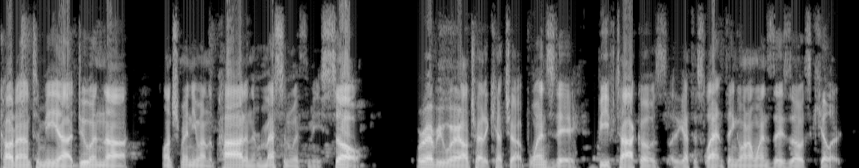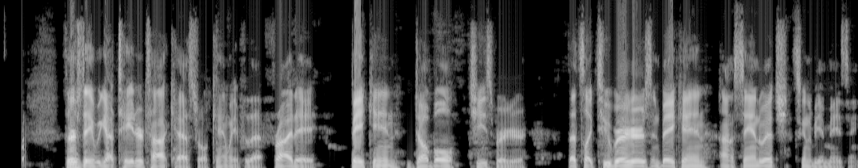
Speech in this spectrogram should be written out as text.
caught on to me uh, doing the lunch menu on the pod, and they're messing with me. So we're everywhere. I'll try to catch up. Wednesday, beef tacos. I got this Latin thing going on Wednesdays though. It's killer. Thursday, we got tater tot casserole. Can't wait for that. Friday, bacon double cheeseburger. That's like two burgers and bacon on a sandwich. It's going to be amazing.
